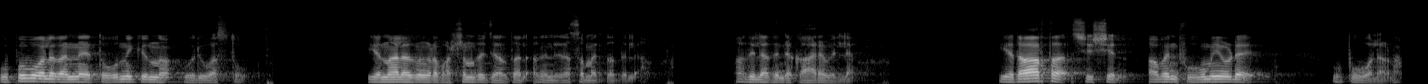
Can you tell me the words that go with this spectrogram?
ഉപ്പ് പോലെ തന്നെ തോന്നിക്കുന്ന ഒരു വസ്തു. എന്നാൽ അത് നിങ്ങളുടെ ഭക്ഷണത്തിൽ ചേർത്താൽ അതിന് രസം വരുത്തത്തില്ല. അതിലതിന്റെ കാരമില്ല യഥാർത്ഥ ശിഷ്യൻ അവൻ ഭൂമിയുടെ ഉപ്പ് പോലാണ്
